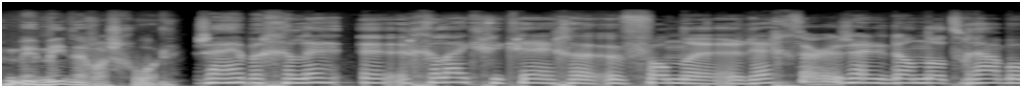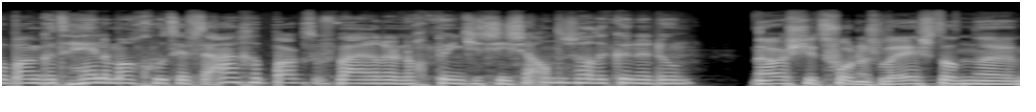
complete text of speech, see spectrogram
minder was geworden. Zij hebben gele- uh, gelijk gekregen van de rechter. Zei hij dan dat Rabobank het helemaal goed heeft aangepakt? Of waren er nog puntjes die ze anders hadden kunnen doen? Nou, als je het vonnis leest, dan,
